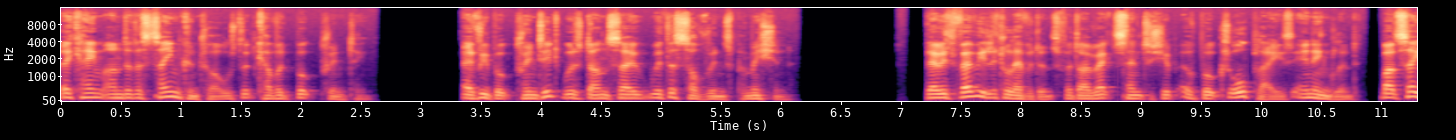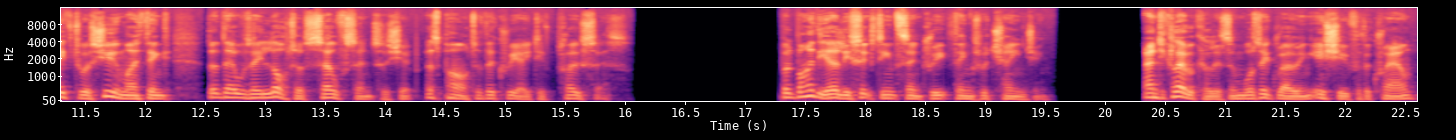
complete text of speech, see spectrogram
they came under the same controls that covered book printing. Every book printed was done so with the sovereign's permission. There is very little evidence for direct censorship of books or plays in England, but safe to assume, I think, that there was a lot of self censorship as part of the creative process. But by the early 16th century, things were changing. Anti clericalism was a growing issue for the Crown,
